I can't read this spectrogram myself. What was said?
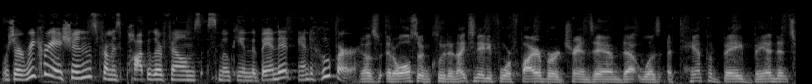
which are recreations from his popular films Smokey and the Bandit and Hooper. It'll also include a 1984 Firebird Trans Am that was a Tampa Bay Bandits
